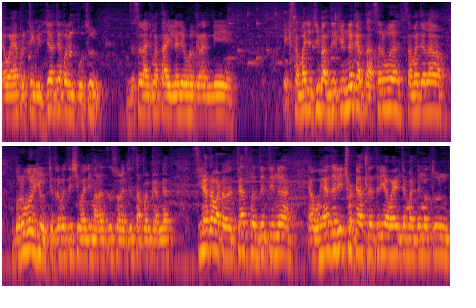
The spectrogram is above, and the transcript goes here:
या वह्या प्रत्येक विद्यार्थ्यापर्यंत पोचून जसं राजमाता अहिल्यादेव होळकरांनी एक समाजाची बांधिलकी न करता सर्व समाजाला बरोबर घेऊन छत्रपती शिवाजी महाराजांचं स्वराज्य स्थापन करण्यात सिंहाचा वाटा त्याच पद्धतीनं या वह्या जरी छोट्या असल्या तरी या वह्यांच्या माध्यमातून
